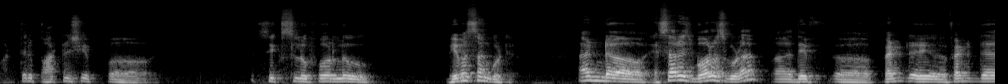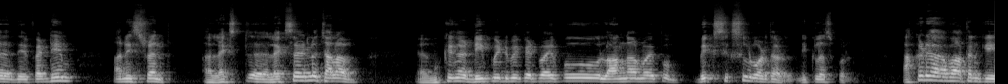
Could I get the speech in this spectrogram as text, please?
వాళ్ళిద్దరి పార్ట్నర్షిప్ సిక్స్లు ఫోర్లు బీభత్సంగా కొట్టారు. అండ్ uh, ఎస్ఆర్హెచ్ బౌలర్స్ కూడా they fed fed they fed him అని స్ట్రెంగ్త్ లెగ్ లెగ్ సైడ్లో చాలా uh, ముఖ్యంగా డీప్ మిడ్ వికెట్ వైపు లాంగ్ ఆన్ వైపు బిగ్ సిక్స్లు కొడతాడు నిక్లస్ పురన్ అక్కడే అతనికి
